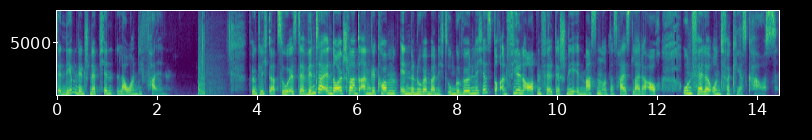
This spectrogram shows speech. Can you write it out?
denn neben den Schnäppchen lauern die Fallen. Pünktlich dazu ist der Winter in Deutschland angekommen. Ende November nichts Ungewöhnliches. Doch an vielen Orten fällt der Schnee in Massen und das heißt leider auch Unfälle und Verkehrschaos.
